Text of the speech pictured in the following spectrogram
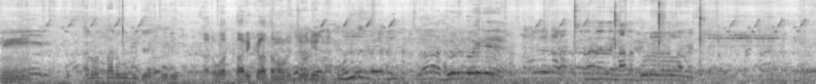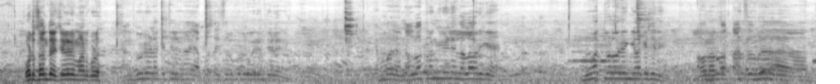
ಹ್ಞೂ ಹ್ಞೂ ಅರವತ್ತಾರು ಪೂಜೆ ಅರವತ್ತು ತಾರೀಕು ಕೇಳತ್ತ ನೋಡ್ರಿ ಜೋಡಿ ನಾನು ದೂರ ನಾನು. ಕೊಡು ಸಂತ ಹೆಚ್ಚು ಕಡಿಮೆ ದೂರ ಹೇಳಕ್ಕೆ ಎಪ್ಪತ್ತೈದು ಸಾವಿರ ಅಂತ ನಲ್ವತ್ತರಂಗೆ ಹೇಳಿಲ್ಲಲ್ಲ ಅವರಿಗೆ? ಮೂವತ್ತೇಳುವರೆ ಹಂಗೆ ಹೇಳಕತ್ತೀನಿ? ಅವ್ರು ಅರವತ್ತಾರು ಸಾವಿರ ಅಂತ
